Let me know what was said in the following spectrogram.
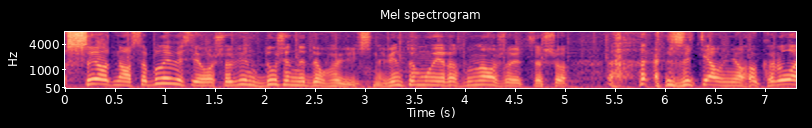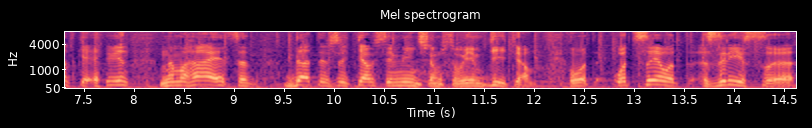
ще одна особливість його, що він дуже недовговічний. Він тому і розмножується, що життя у нього коротке, він намагається дати життя всім іншим своїм дітям. От, оце от зріс е,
